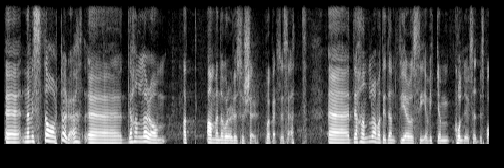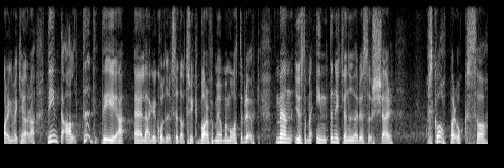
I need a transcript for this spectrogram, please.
Eh, när vi startade, eh, det handlar om att använda våra resurser på ett bättre sätt. Eh, det handlar om att identifiera och se vilken koldioxidbesparing vi kan göra. Det är inte alltid det är eh, lägre koldioxidavtryck bara för att man jobbar med återbruk. Men just att man inte nyttjar nya resurser skapar också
